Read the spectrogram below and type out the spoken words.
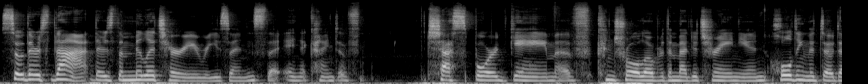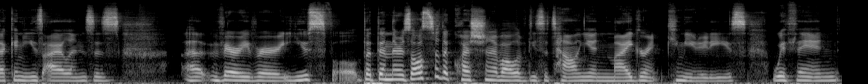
So there's that. There's the military reasons that in a kind of chessboard game of control over the Mediterranean, holding the Dodecanese Islands is uh, very, very useful. But then there's also the question of all of these Italian migrant communities within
